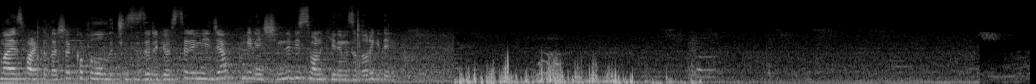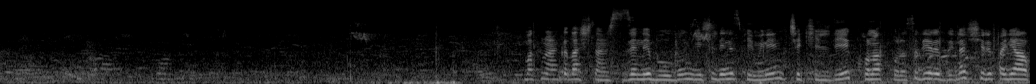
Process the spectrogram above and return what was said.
Maalesef arkadaşlar kapalı olduğu için sizlere gösteremeyeceğim. Gelin şimdi bir sonraki yerimize doğru gidelim. Bakın arkadaşlar size ne buldum? Yeşil Deniz filminin çekildiği konak burası. Diğer adıyla Şerif Ali Ağa.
